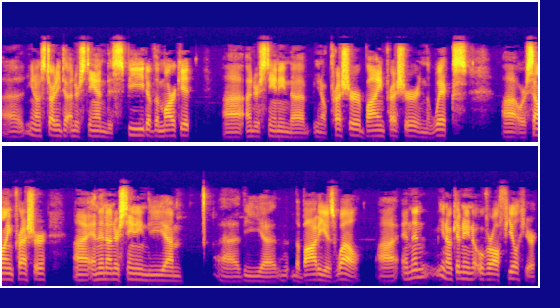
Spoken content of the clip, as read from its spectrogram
uh, you know, starting to understand the speed of the market, uh, understanding the, you know, pressure, buying pressure in the wicks uh, or selling pressure. Uh, and then understanding the um, uh, the uh, the body as well. and then you know getting an overall feel here.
